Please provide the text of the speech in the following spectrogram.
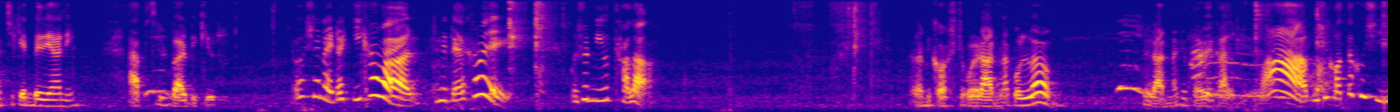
আর চিকেন বিরিয়ানি অ্যাবসলিউট বারবিকিউর ও শোনা এটা কী খাবার? তুমি এটা খাবে? ওসব নিউ থালা। আর আমি কষ্ট করে রান্না করলাম। রান্না খেতে হবে কালকে। বা খুশি, কত খুশি।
